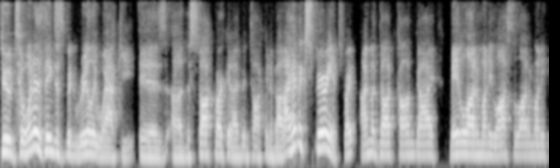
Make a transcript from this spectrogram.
Dude, so one of the things that's been really wacky is uh, the stock market I've been talking about. I have experience, right? I'm a dot com guy, made a lot of money, lost a lot of money.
